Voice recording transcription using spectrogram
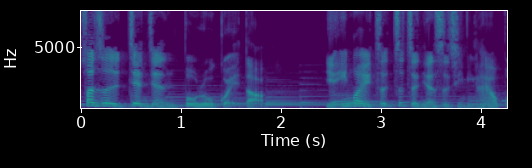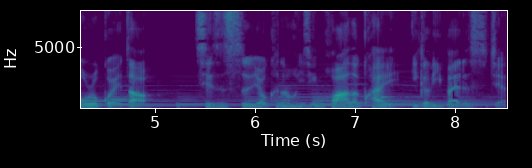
算是渐渐步入轨道。也因为这这整件事情，你看要步入轨道，其实是有可能已经花了快一个礼拜的时间。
